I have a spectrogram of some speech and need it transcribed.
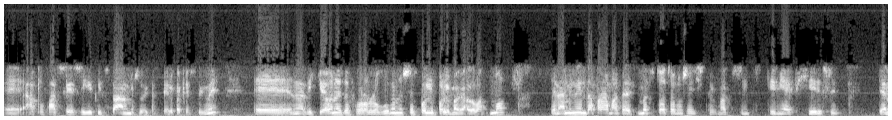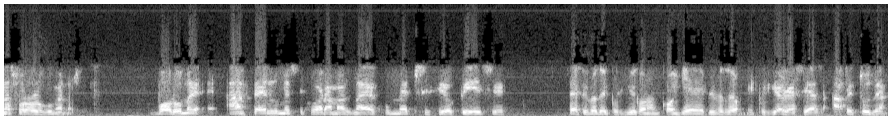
ε, αποφασίσει, γιατί φτάνουμε στο δικαστήριο κάποια στιγμή, ε, να δικαιώνεται ο φορολογούμενος σε πολύ πολύ μεγάλο βαθμό και να μην είναι τα πράγματα έτσι. Μέχρι τότε όμως έχει στιγματιστεί μια επιχείρηση και ένας φορολογούμενος. Μπορούμε, αν θέλουμε στη χώρα μας να έχουμε ψηφιοποίηση σε επίπεδο Υπουργείου Οικονομικών και επίπεδο Υπουργείου Εργασίας, απαιτούνται.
